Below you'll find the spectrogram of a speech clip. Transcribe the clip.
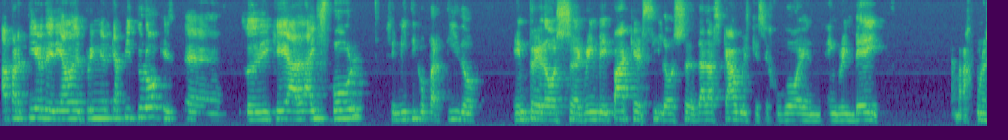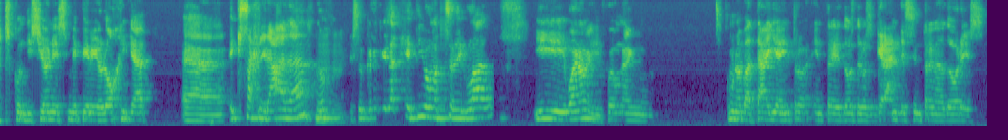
a partir de, digamos, del primer capítulo, que eh, lo dediqué al Ice Bowl, ese mítico partido entre los eh, Green Bay Packers y los eh, Dallas Cowboys que se jugó en, en Green Bay bajo unas condiciones meteorológicas eh, exagerada, ¿no? Eso creo que es el adjetivo más adecuado. Y bueno, y fue una, una batalla entre, entre dos de los grandes entrenadores,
